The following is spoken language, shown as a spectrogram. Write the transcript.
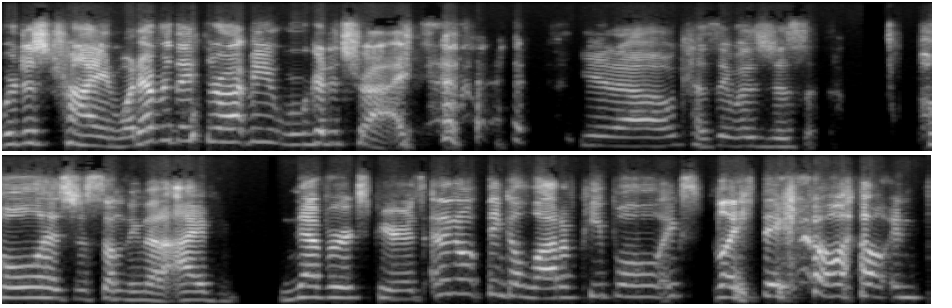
we're just trying whatever they throw at me, we're to try, you know, because it was just, pole is just something that I've never experienced. And I don't think a lot of people like they go out and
